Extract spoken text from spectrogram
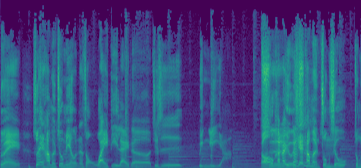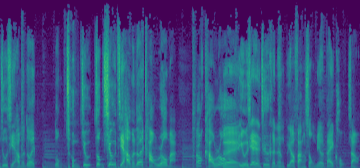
对，所以他们就没有那种外地来的就是病例啊。然后我看到有一些他们中秋、中秋节他们都会中中秋中秋节他们都会烤肉嘛，然后烤肉对有一些人就是可能比较放松，没有戴口罩。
